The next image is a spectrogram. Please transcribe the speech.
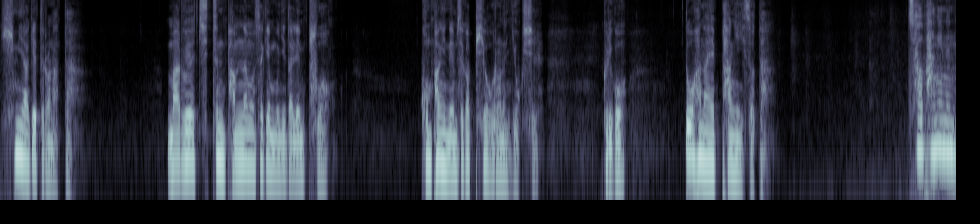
희미하게 드러났다. 마루에 짙은 밤나무색의 문이 달린 부엌. 곰팡이 냄새가 피어오르는 욕실. 그리고 또 하나의 방이 있었다. 저 방에는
